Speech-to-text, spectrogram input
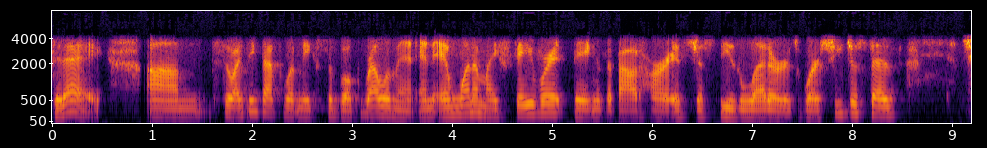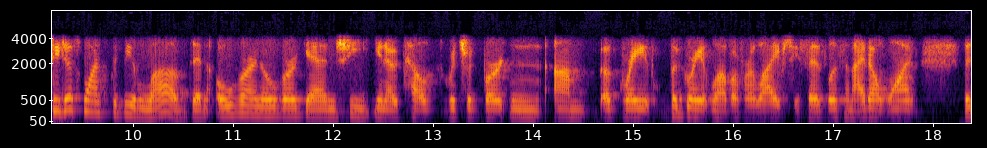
today. Um, so I think that's what makes the book relevant. And and one of my favorite things about her is just these letters where she just says she just wants to be loved and over and over again she you know tells richard burton um a great the great love of her life she says listen i don't want the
